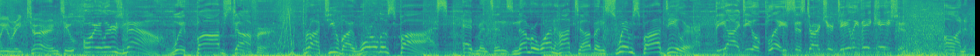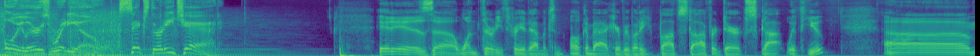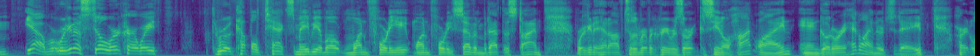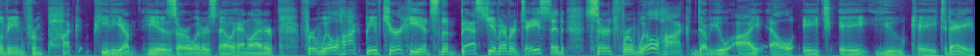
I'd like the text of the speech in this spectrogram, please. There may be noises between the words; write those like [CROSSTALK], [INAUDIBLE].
We return to Oilers Now with Bob Stauffer. Brought to you by World of Spas, Edmonton's number one hot tub and swim spa dealer. The ideal place to start your daily vacation on Oilers Radio. 630 Ched. It is uh, 133 at Edmonton. Welcome back, everybody. Bob Stauffer, Derek Scott with you. Um, yeah, we're going to still work our way through a couple texts, maybe about 148, 147. But at this time, we're going to head off to the River Cree Resort Casino hotline and go to our headliner today, Hart Levine from Puckpedia. He is our Oilers Now headliner for Wilhauk Beef Jerky. It's the best you've ever tasted. Search for Wilhauk, W I L H A U K today.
